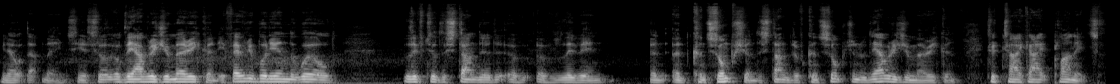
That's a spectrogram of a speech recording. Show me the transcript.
You know what that means? Yeah, so the average American, if everybody in the world lived to the standard of, of living and, and consumption, the standard of consumption of the average American, to take eight planets.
